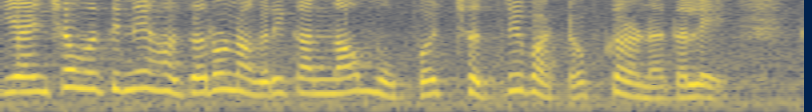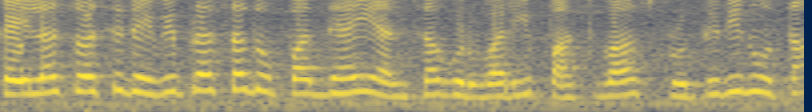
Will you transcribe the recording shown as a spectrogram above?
यांच्या वतीने हजारो नागरिकांना मोफत छत्री वाटप करण्यात आले. कैलासवासी देवीप्रसाद उपाध्याय यांचा गुरुवारी पाचवा स्मृतिदिन होता.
